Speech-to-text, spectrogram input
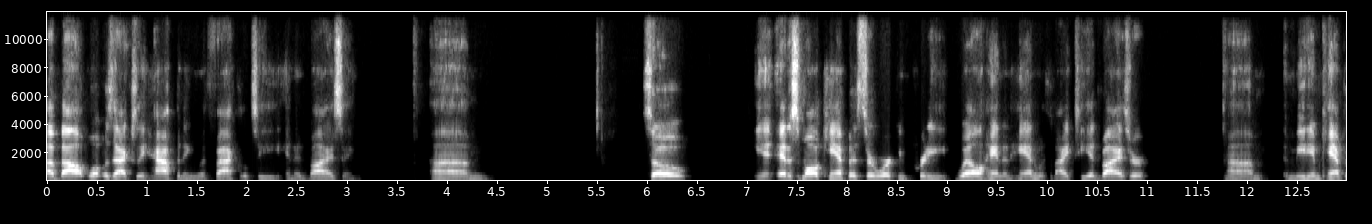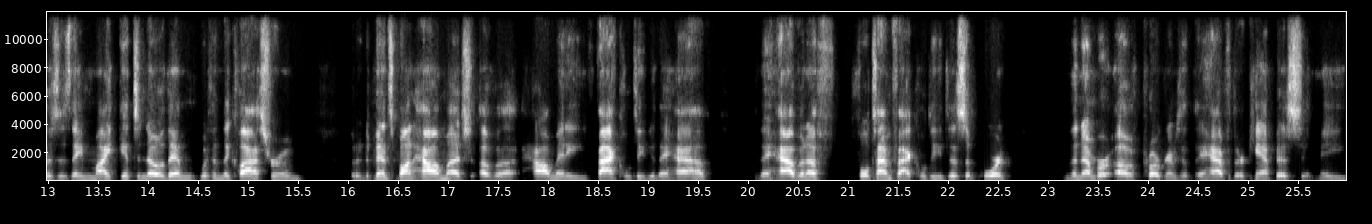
about what was actually happening with faculty in advising. Um, so at a small campus, they're working pretty well hand in hand with an IT advisor. Um, medium campuses, they might get to know them within the classroom, but it depends upon how much of a, how many faculty do they have? Do they have enough full-time faculty to support the number of programs that they have at their campus? It may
